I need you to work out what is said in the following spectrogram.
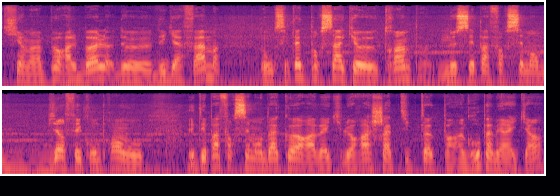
qui en a un peu ras-le-bol de, des GAFAM. Donc c'est peut-être pour ça que Trump ne s'est pas forcément bien fait comprendre ou n'était pas forcément d'accord avec le rachat de TikTok par un groupe américain.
